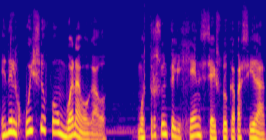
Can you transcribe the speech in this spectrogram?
En el juicio fue un buen abogado, mostró su inteligencia y su capacidad.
